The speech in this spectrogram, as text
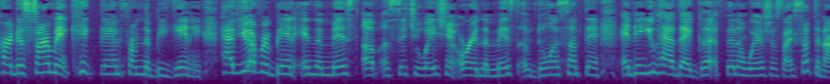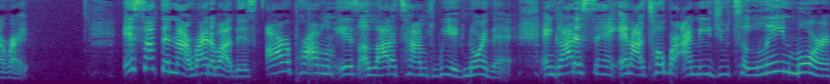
her discernment kicked in from the beginning. Have you ever been in the midst of a situation or in the midst of doing something and then you have that gut feeling where it's just like something not right? It's something not right about this. Our problem is a lot of times we ignore that. And God is saying in October, I need you to lean more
